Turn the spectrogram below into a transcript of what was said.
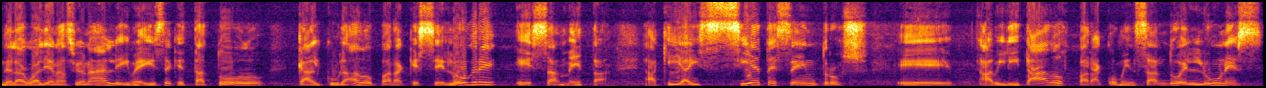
de la Guardia Nacional y me dice que está todo calculado para que se logre esa meta. Aquí hay siete centros eh, habilitados para comenzando el lunes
